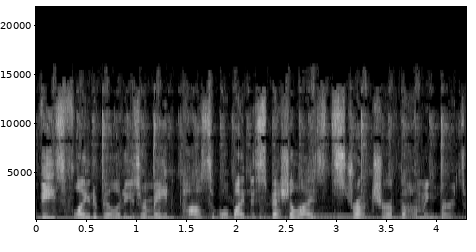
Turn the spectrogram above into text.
These flight abilities are made possible by the specialized structure of the hummingbird's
